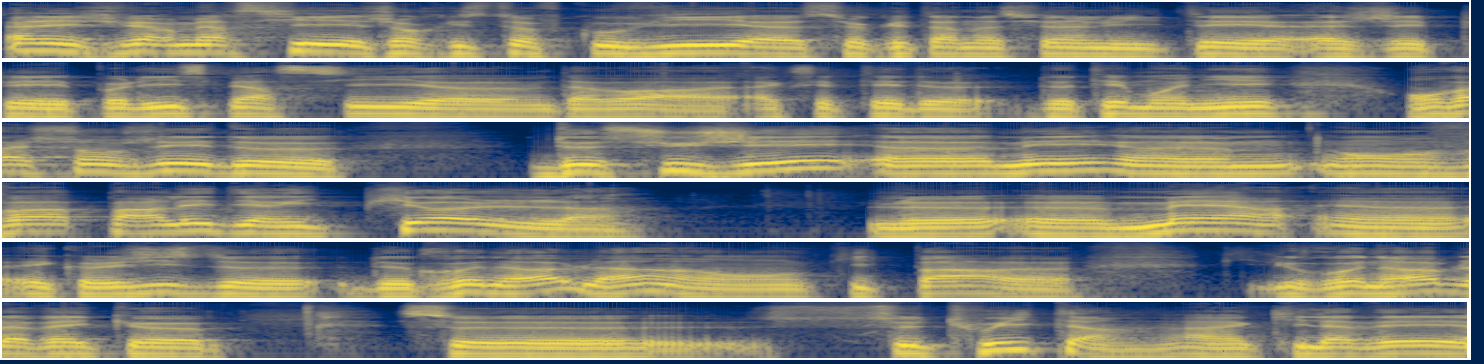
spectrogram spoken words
Allez, je vais remercier Jean-Christophe Couvi, euh, secrétaire national unité SGP Police. Merci euh, d'avoir accepté de, témoigner. On va changer de, sujet, euh, mais on va parler d'Éric Piolle le maire écologiste de, Grenoble. Hein, on ne quitte pas Grenoble avec ce, ce, tweet hein, qu'il avait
